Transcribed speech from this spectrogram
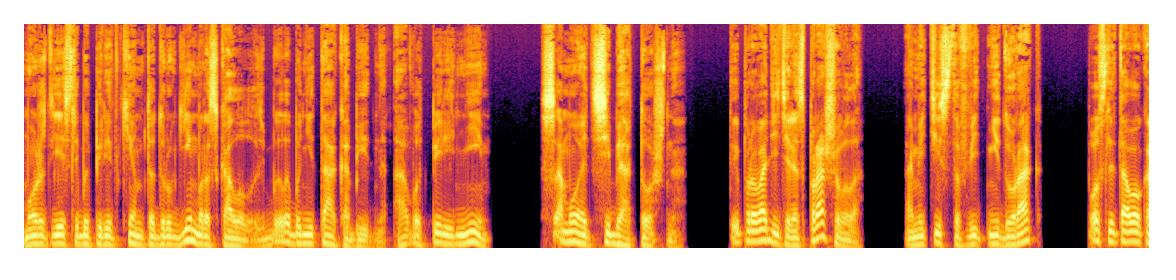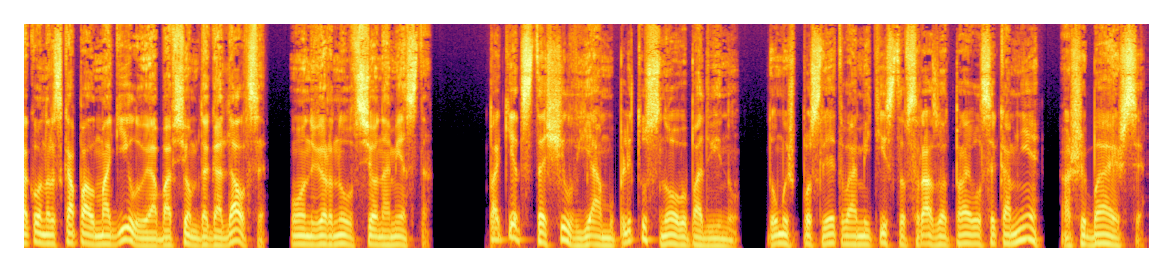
Может, если бы перед кем-то другим раскололась, было бы не так обидно, а вот перед ним самой от себя тошно. Ты проводителя спрашивала? Аметистов ведь не дурак. После того, как он раскопал могилу и обо всем догадался, он вернул все на место. Пакет стащил в яму, плиту снова подвинул. Думаешь, после этого Аметистов сразу отправился ко мне? Ошибаешься.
